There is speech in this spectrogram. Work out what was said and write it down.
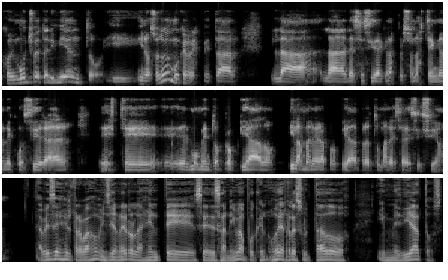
con mucho detenimiento y, y nosotros tenemos que respetar la, la, necesidad que las personas tengan de considerar este, el momento apropiado y la manera apropiada para tomar esa decisión. A veces el trabajo misionero la gente se desanima porque no ve resultados inmediatos.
